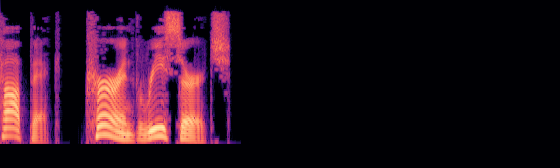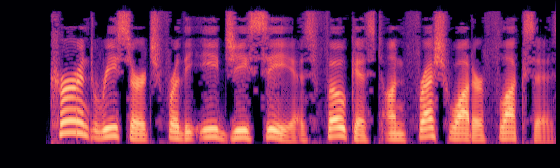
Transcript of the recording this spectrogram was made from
Topic: Current research. Current research for the EGC is focused on freshwater fluxes.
